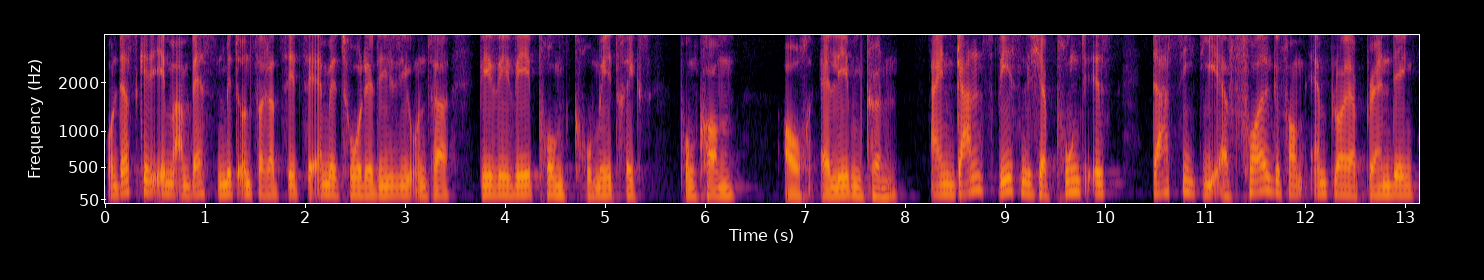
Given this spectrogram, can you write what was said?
Und das geht eben am besten mit unserer CCM-Methode, die Sie unter www.chrometrix.com auch erleben können. Ein ganz wesentlicher Punkt ist, dass Sie die Erfolge vom Employer Branding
